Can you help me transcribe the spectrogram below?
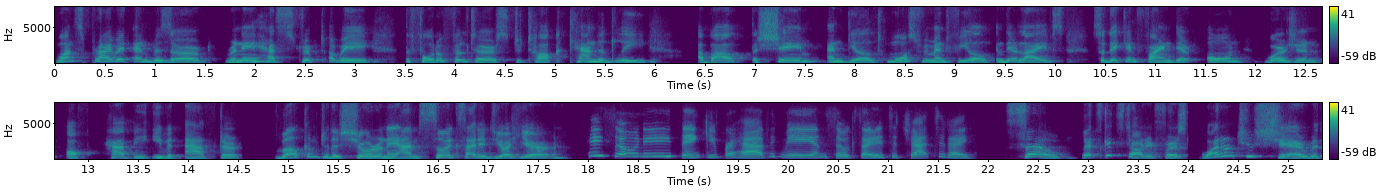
Once private and reserved, Renee has stripped away the photo filters to talk candidly about the shame and guilt most women feel in their lives so they can find their own version of happy even after. Welcome to the show, Renee. I'm so excited you are here. Hey, Soni. Thank you for having me. I'm so excited to chat today. So let's get started first. Why don't you share with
